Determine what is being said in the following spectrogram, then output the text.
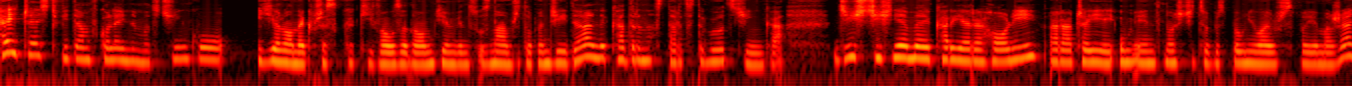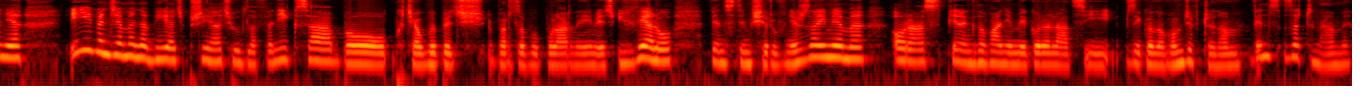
Hej, cześć, witam w kolejnym odcinku. Zielonek przeskakiwał za domkiem, więc uznałam, że to będzie idealny kadr na start tego odcinka. Dziś ciśniemy karierę Holly, a raczej jej umiejętności, co by spełniła już swoje marzenie i będziemy nabijać przyjaciół dla Felixa, bo chciałby być bardzo popularny i mieć ich wielu, więc tym się również zajmiemy oraz pielęgnowaniem jego relacji z jego nową dziewczyną, więc zaczynamy.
